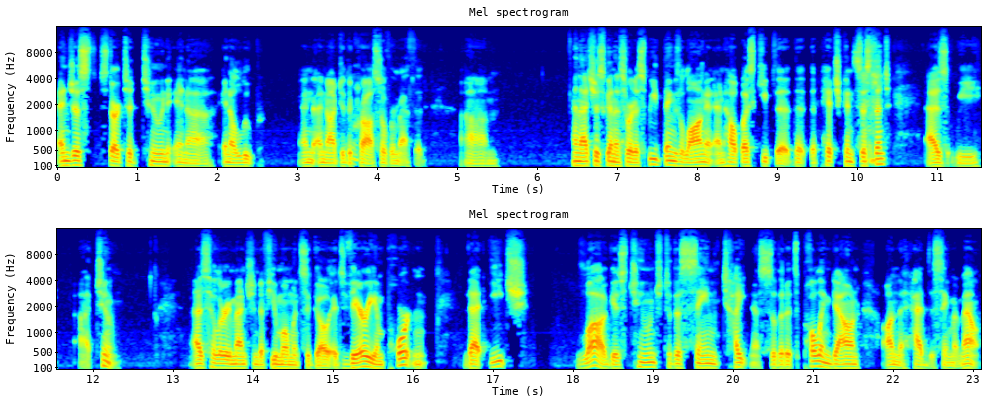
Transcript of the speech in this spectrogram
and just start to tune in a in a loop and, and not do the mm-hmm. crossover method. Um, and that's just going to sort of speed things along and, and help us keep the, the, the pitch consistent as we uh, tune. As Hillary mentioned a few moments ago, it's very important that each lug is tuned to the same tightness so that it's pulling down on the head the same amount.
